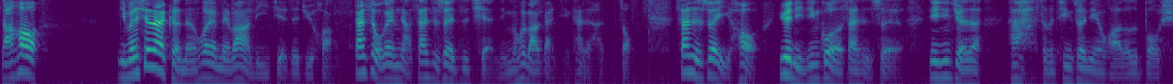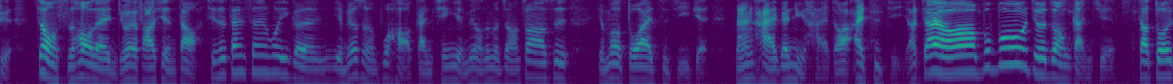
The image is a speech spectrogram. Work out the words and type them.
然后。你们现在可能会没办法理解这句话，但是我跟你们讲，三十岁之前你们会把感情看得很重，三十岁以后，因为你已经过了三十岁了，你已经觉得啊，什么青春年华都是 bullshit，这种时候呢，你就会发现到，其实单身或一个人也没有什么不好，感情也没有那么重要，重要是有没有多爱自己一点。男孩跟女孩都要爱自己，要加油哦，不不，就是这种感觉，要多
